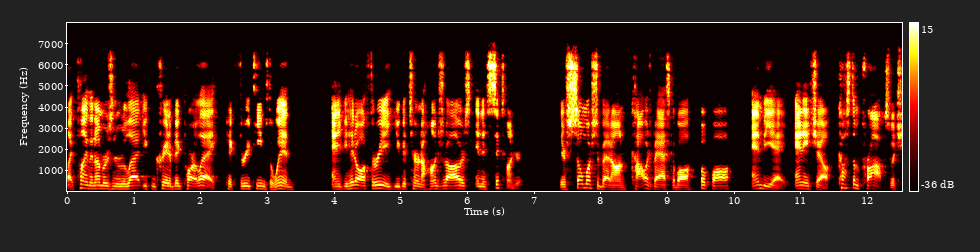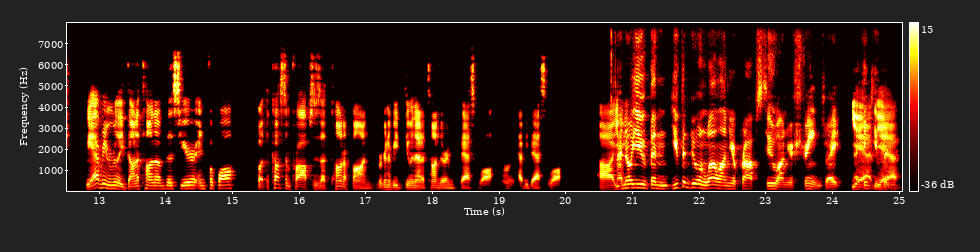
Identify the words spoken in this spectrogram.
Like playing the numbers in roulette, you can create a big parlay, pick three teams to win, and if you hit all three, you could turn $100 into 600 There's so much to bet on: college basketball, football, NBA, NHL, custom props, which we haven't even really done a ton of this year in football, but the custom props is a ton of fun. We're going to be doing that a ton during basketball, or heavy basketball. Uh, I know you've been you've been doing well on your props too on your streams, right? Yeah, I think you've yeah. Been,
